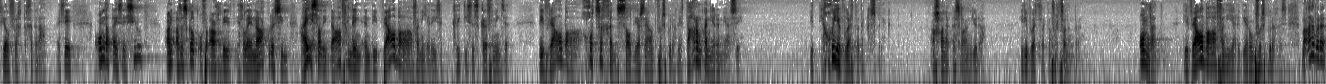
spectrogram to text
Veel vruchte gedraad. Hy sê, omdat hy sy siel aan, as een skuldoffer aangebied het, sal hy nakroos sien. Hy sal die daar verleng in die welbehaaf van die Heer. Die is een kritische skrif, mense. Die welbehaaf, Godse gins, sal door sy hand voorspoedig wees. Daarom kan Jeremia sê, die, die goeie woord wat ek gesprek het, aangaande Israel en Juda, hierdie woord sal ek in vervulling bring. Omdat die welbaar van die Heere dier hom voorspoedig is. Maar ander woorde,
